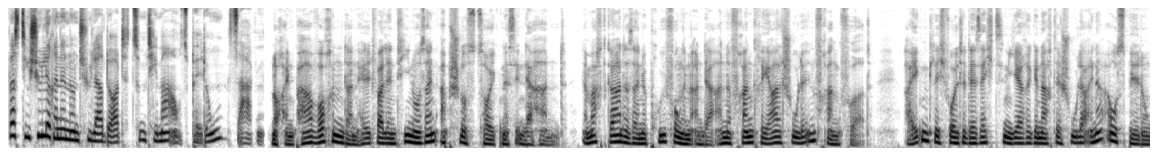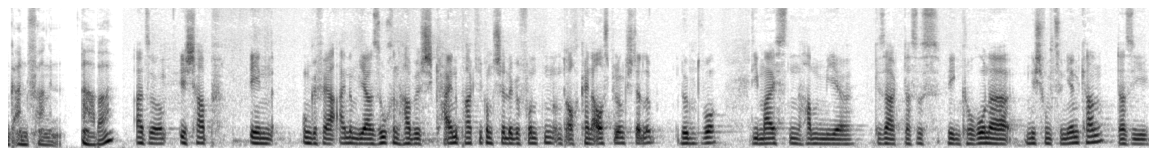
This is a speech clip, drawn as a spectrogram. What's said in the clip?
was die Schülerinnen und Schüler dort zum Thema Ausbildung sagen. Noch ein paar Wochen, dann hält Valentino sein Abschluss Abschlusszeugnis in der Hand. Er macht gerade seine Prüfungen an der Anne Frank Realschule in Frankfurt. Eigentlich wollte der 16-Jährige nach der Schule eine Ausbildung anfangen. Aber. Also, ich habe in ungefähr einem Jahr Suchen habe ich keine Praktikumsstelle gefunden und auch keine Ausbildungsstelle nirgendwo. Die meisten haben mir gesagt, dass es wegen Corona nicht funktionieren kann, da sie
